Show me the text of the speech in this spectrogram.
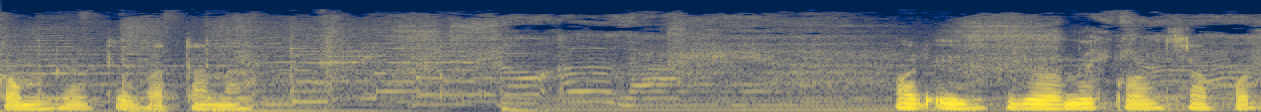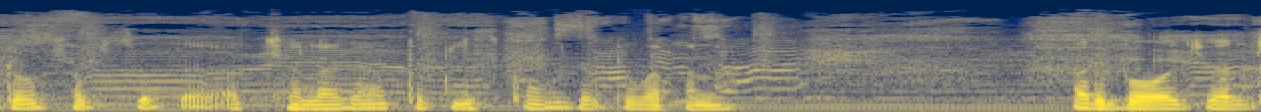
कमेंट करके बताना। और इस वीडियो में कौन सा फ़ोटो सबसे अच्छा लगा तो प्लीज़ कमेंट करके बताना। और बहुत जल्द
